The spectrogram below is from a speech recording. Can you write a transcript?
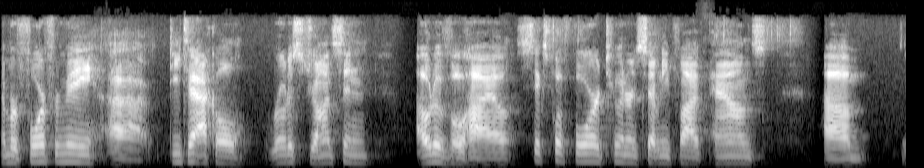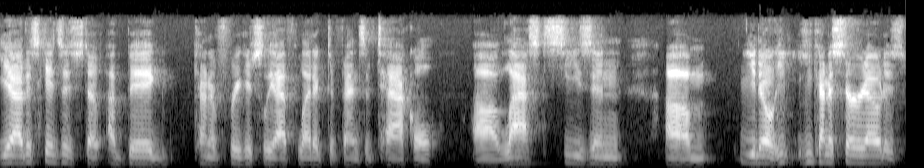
Number four for me, uh, D tackle Rodas Johnson, out of Ohio, six foot four, 275 pounds. Um, yeah, this kid's just a, a, big, kind of freakishly athletic defensive tackle. Uh, last season, um, you know, he, he kind of started out as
